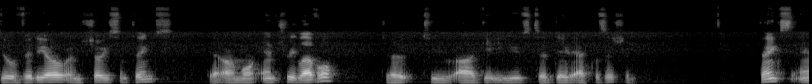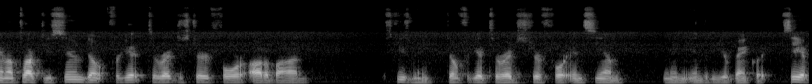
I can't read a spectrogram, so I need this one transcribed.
do a video and show you some things that are more entry level to, to uh, get you used to data acquisition. Thanks, and I'll talk to you soon. Don't forget to register for Autobahn. Excuse me, don't forget to register for NCM in the end of the year banquet. See you.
